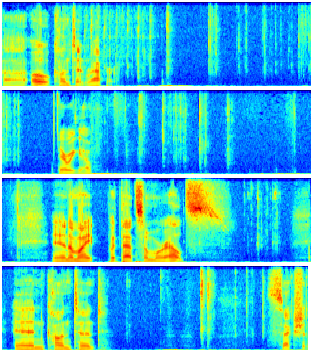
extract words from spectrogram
Uh, oh, content wrapper. There we go. And I might put that somewhere else. And content section.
